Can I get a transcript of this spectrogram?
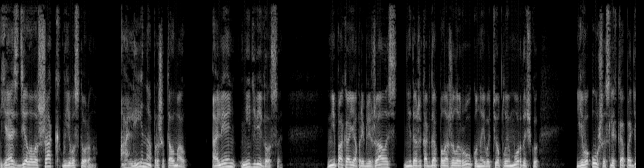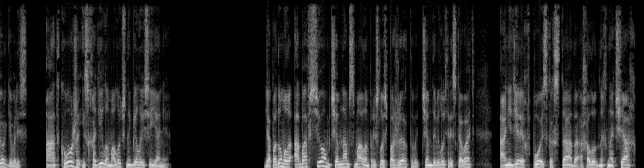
Я сделала шаг в его сторону. «Алина!» — прошептал Мал. Олень не двигался. Ни пока я приближалась, ни даже когда положила руку на его теплую мордочку. Его уши слегка подергивались, а от кожи исходило молочно-белое сияние. Я подумала обо всем, чем нам с Малым пришлось пожертвовать, чем довелось рисковать, о неделях в поисках стада, о холодных ночах,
